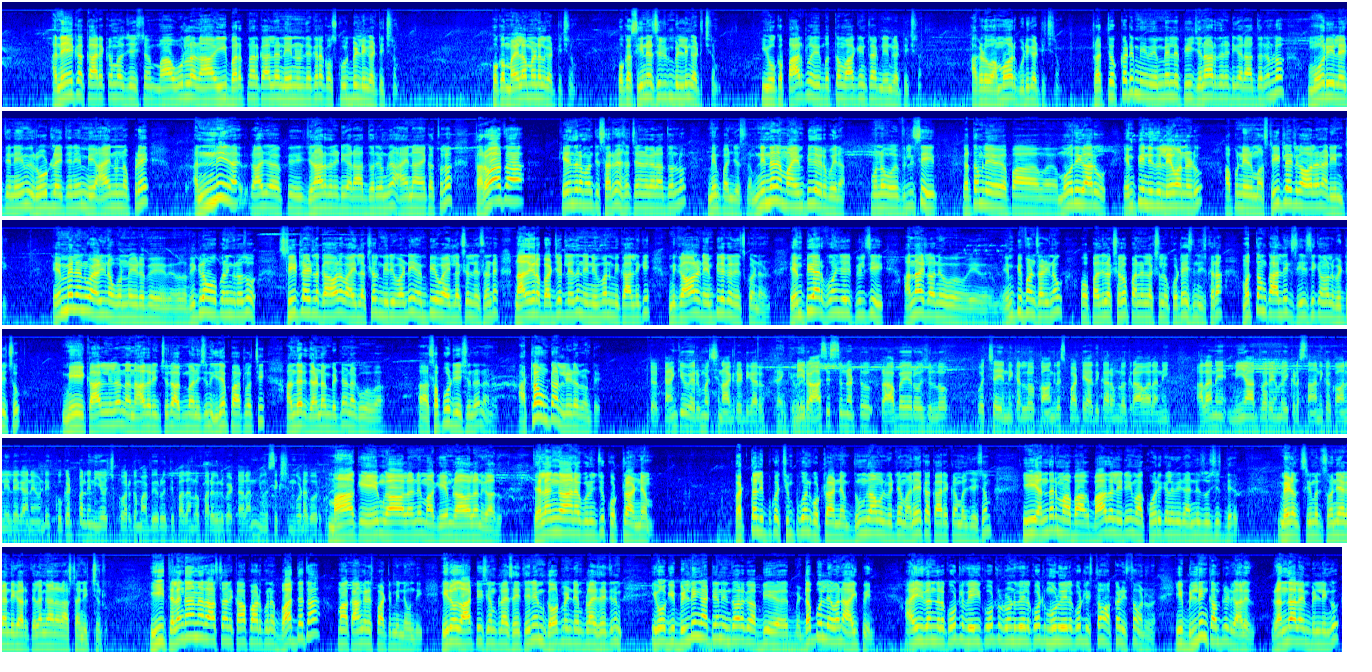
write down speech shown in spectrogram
అనేక కార్యక్రమాలు చేసినాం. మా ఊర్లో నా ఈ భరత్నగర్ కాలనీ నేను దగ్గర ఒక స్కూల్ బిల్డింగ్ కట్టించినాం. ఒక మహిళా మండలి కట్టించినాం. ఒక సీనియర్ సిటిజన్ బిల్డింగ్ కట్టించినాం. ఈ ఒక పార్క్లో మొత్తం వాకింగ్ ట్రాక్ నేను కట్టించినాం. అక్కడ అమ్మవారి గుడి కట్టించినాం. ప్రతి ఒక్కటి మేము ఎమ్మెల్యే పి. జనార్దన్ రెడ్డి గారి ఆధ్వర్యంలో మోరీలు అయితేనేమి రోడ్లు అయితేనేమి ఆయన ఉన్నప్పుడే అన్నీ రాజ జనార్దన్ రెడ్డి గారి ఆధ్వర్యంలో ఆయన నాయకత్వంలో తర్వాత కేంద్ర మంత్రి సర్వే సత్యనారాయణ గారి ఆధ్వర్యంలో మేము పనిచేస్తున్నాం. నిన్ననే మా ఎంపీ దగ్గర పోయినా. మొన్న పిలిచి గతంలో మోదీ గారు ఎంపీ నిధులు లేవన్నాడు. అప్పుడు నేను మా స్ట్రీట్ లైట్లు కావాలని అడిగింటి. ఎమ్మెల్యేని కూడా అడిగిన ఉన్న ఈడ విగ్రహం ఓపెనింగ్ రోజు స్ట్రీట్ లైట్లు కావాలి ఐదు లక్షలు మీరు ఇవ్వండి ఎంపీ ఐదు లక్షలు చేస్తుంటే నా దగ్గర బడ్జెట్ లేదు నేను ఇవ్వను మీ కాలనీకి మీకు కావాలంటే ఎంపీ దగ్గర తెచ్చుకోండి అన్నాడు. ఎంపీఆర్ ఫోన్ చేసి పిలిచి అన్న ఇట్లా నువ్వు ఎంపీ ఫండ్స్ అడిగినావు ఓ పది లక్షలు పన్నెండు లక్షలు కొటేషన్ తీసుకురా మొత్తం కాలనీకి సీసీ కెమెరాలు పెట్టించు. మీ కాలనీలో నన్ను ఆదరించారు అభిమానించారు ఇదే పార్టీలో వచ్చి అందరి దండం పెట్టినా నాకు సపోర్ట్ చేసిండ్రు అని అన్నాడు. అట్లా ఉంటాను లీడర్ ఉంటే. Thank you very much Nagireddy garu. మీరు ఆశిస్తున్నట్టు రాబోయే రోజుల్లో వచ్చే ఎన్నికల్లో కాంగ్రెస్ పార్టీ అధికారంలోకి రావాలని అలానే మీ ఆధ్వర్యంలో ఇక్కడ స్థానిక కాలనీలే కానివ్వండి కుకట్పల్లి నియోజకవర్గం అభివృద్ధి పదంలో పరుగులు పెట్టాలని న్యూస్ సిక్స్ని కూడా కోరుకుంటున్నాను మాకు ఏం కావాలని మాకు ఏం రావాలని కాదు. తెలంగాణ గురించి కొట్లాడినాం. బట్టలు ఇప్పుకో చింపుకొని కొట్లాడినాం. ధూమ్ధాములు పెట్టినాం. అనేక కార్యక్రమాలు చేసాం ఈ అందరు మా బా బాధలు విని మా కోరికలు విని అన్ని చూసి మేడం శ్రీమతి సోనియా గాంధీ గారు తెలంగాణ రాష్ట్రాన్ని ఇచ్చారు ఈ తెలంగాణ రాష్ట్రాన్ని కాపాడుకునే బాధ్యత మా కాంగ్రెస్ పార్టీ మీదనే ఉంది. ఈరోజు ఆర్టీసీ ఎంప్లాయీస్ అయితేనేం గవర్నమెంట్ ఎంప్లాయీస్ అయితేనేం ఇగో ఈ బిల్డింగ్ కట్టిన ఇంతవరకు డబ్బులు లేవని ఆగిపోయింది. ఐదు వందల కోట్లు వెయ్యి కోట్లు రెండు వేల కోట్లు మూడు వేల కోట్లు ఇస్తాం అక్కడ ఇస్తాం అంటున్నారు. ఈ బిల్డింగ్ కంప్లీట్ కాలేదు. గ్రంథాలయం building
